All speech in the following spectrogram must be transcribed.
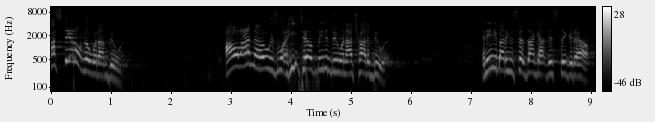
I still don't know what I'm doing. All I know is what he tells me to do, and I try to do it. And anybody who says, I got this figured out,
